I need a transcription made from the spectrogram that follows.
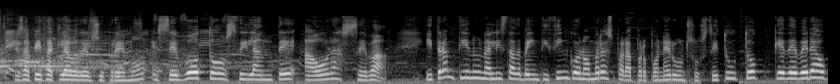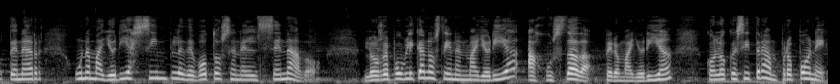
state. Esa pieza clave del Supremo, ese voto oscilante, ahora se va. Y Trump tiene una lista de 25 nombres para proponer un sustituto que deberá obtener una mayoría simple de votos en el Senado. Los republicanos tienen mayoría ajustada, pero mayoría, con lo que si Trump propone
